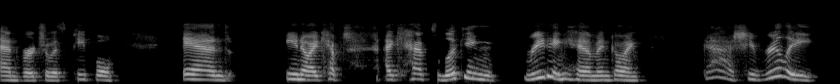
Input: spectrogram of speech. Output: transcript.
and virtuous people. And you know i kept i kept looking reading him and going gosh he really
